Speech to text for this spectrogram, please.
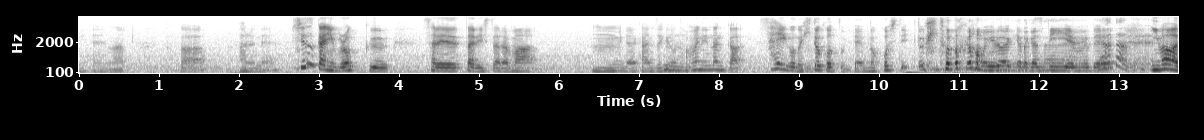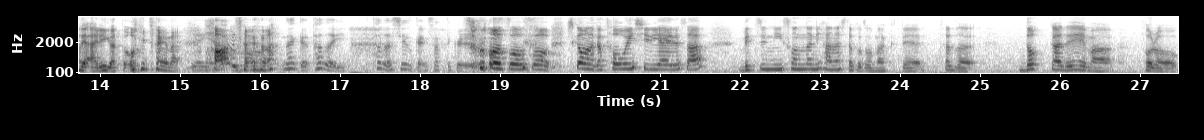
みたいなとかあるね。静かにブロックされたりしたらまあうんみたいな感じだけど、うん。たまになんか最後の一言みたいに残していく人とかもいるわけだから DM で。やだね「今までありがとう」みたいな。いやいやは？みたいな。もうなんかただいただ静かに去ってくれる。そうそうそう。しかもなんか遠い知り合いでさ別にそんなに話したことなくてただどっかでまあフォロ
